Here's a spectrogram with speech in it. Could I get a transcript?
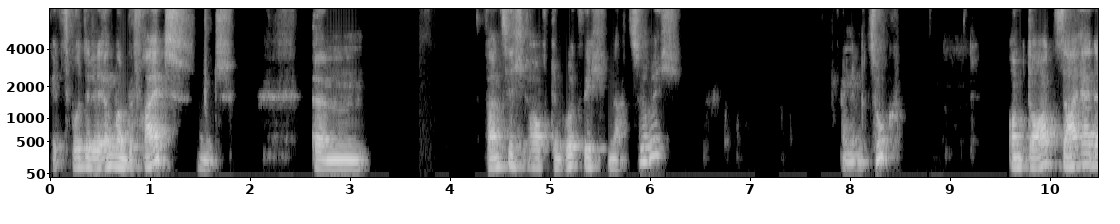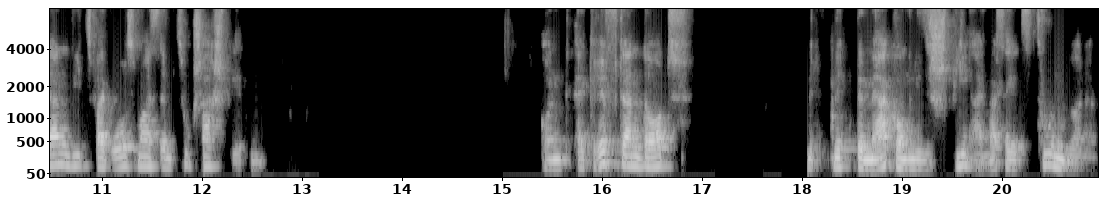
Jetzt wurde der irgendwann befreit und ähm, fand sich auf dem Rückweg nach Zürich in einem Zug. Und dort sah er dann, wie zwei Großmeister im Zug Schach spielten. Und er griff dann dort mit, mit Bemerkungen dieses Spiel ein, was er jetzt tun würde.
